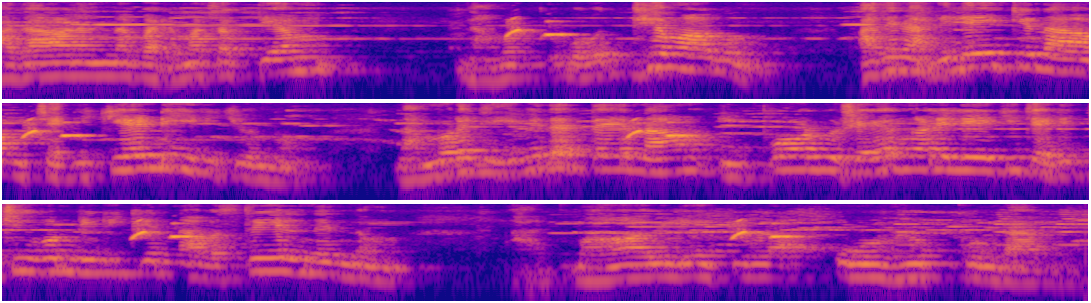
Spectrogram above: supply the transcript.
അതാണെന്ന പരമസത്യം നമുക്ക് ബോധ്യമാകും. അതിനതിലേക്ക് നാം ചരിക്കേണ്ടിയിരിക്കുന്നു. നമ്മുടെ ജീവിതത്തെ നാം ഇപ്പോൾ വിഷയങ്ങളിലേക്ക് ചരിച്ചുകൊണ്ടിരിക്കുന്ന അവസ്ഥയിൽ നിന്നും ആത്മാവിലേക്കുള്ള ഒഴുക്കുണ്ടാകുന്നു.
